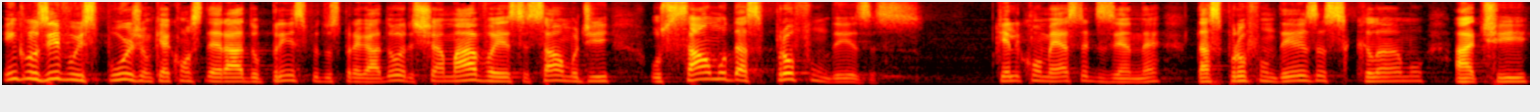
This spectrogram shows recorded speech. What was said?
Inclusive o Spurgeon, que é considerado o príncipe dos pregadores, chamava esse salmo de o salmo das profundezas. Porque ele começa dizendo, né? Das profundezas clamo a ti,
